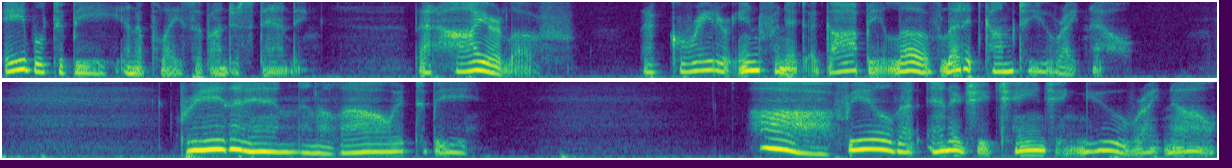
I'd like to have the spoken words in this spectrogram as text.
able to be in a place of understanding. That higher love, that greater infinite agape love, let it come to you right now. Breathe it in and allow it to be. Ah, feel that energy changing you right now.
